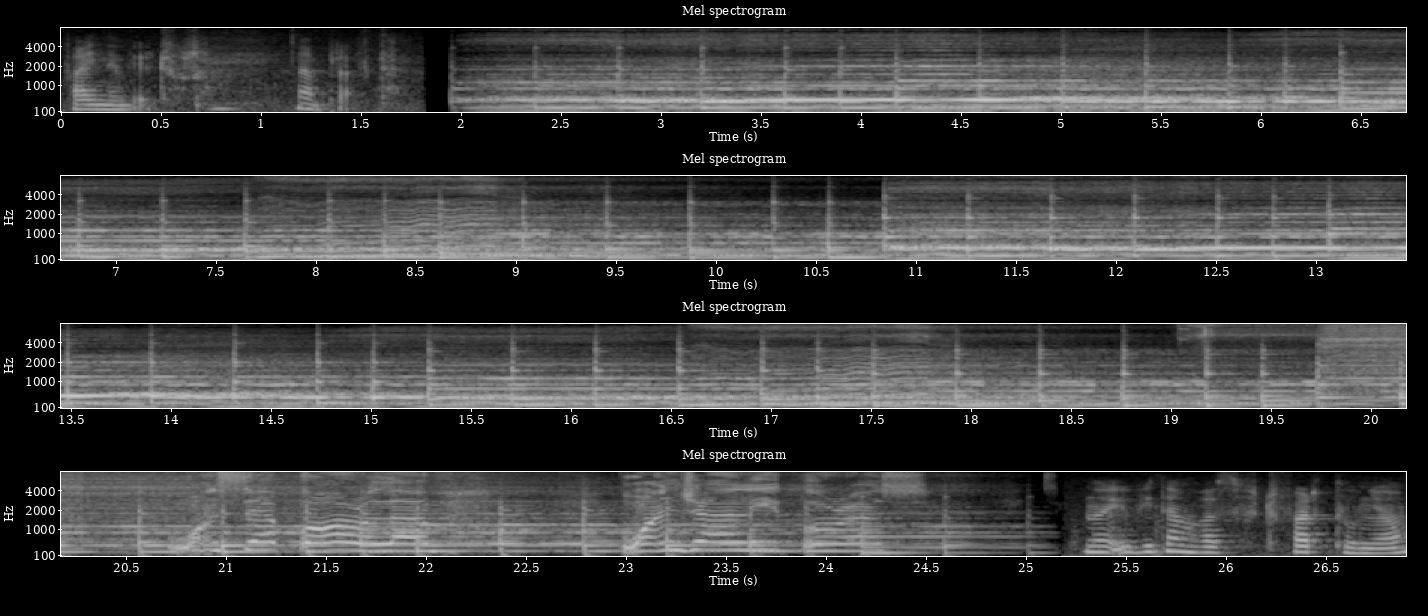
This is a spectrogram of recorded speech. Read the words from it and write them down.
fajny wieczór. Naprawdę. No i witam Was w czwartunio.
